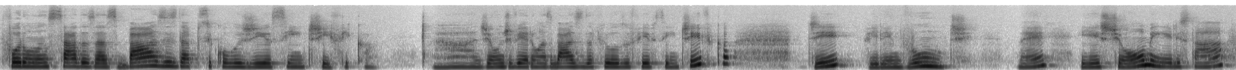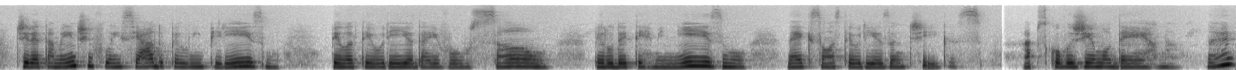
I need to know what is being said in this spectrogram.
Foram lançadas as bases da psicologia científica. Ah, de onde vieram as bases da filosofia científica? De Wilhelm Wundt, né? E este homem ele está diretamente influenciado pelo empirismo, pela teoria da evolução, pelo determinismo, né, que são as teorias antigas. A psicologia moderna, né?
